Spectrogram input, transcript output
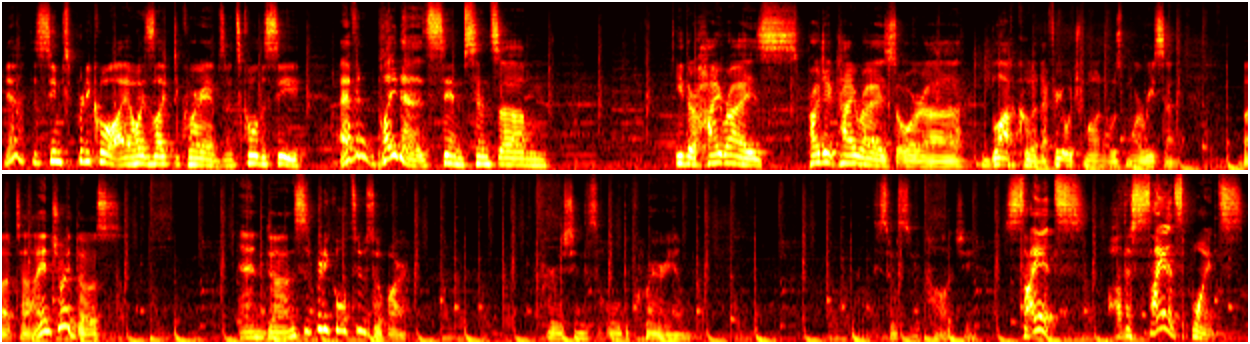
yeah, this seems pretty cool. I always liked aquariums, and it's cool to see. I haven't played a sim since um, either High Rise, Project Highrise, or uh, Blockhood. I forget which one was more recent, but uh, I enjoyed those. And uh, this is pretty cool too so far. Refurbishing this old aquarium. Healthy sources of ecology. Science! Oh, there's science points!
